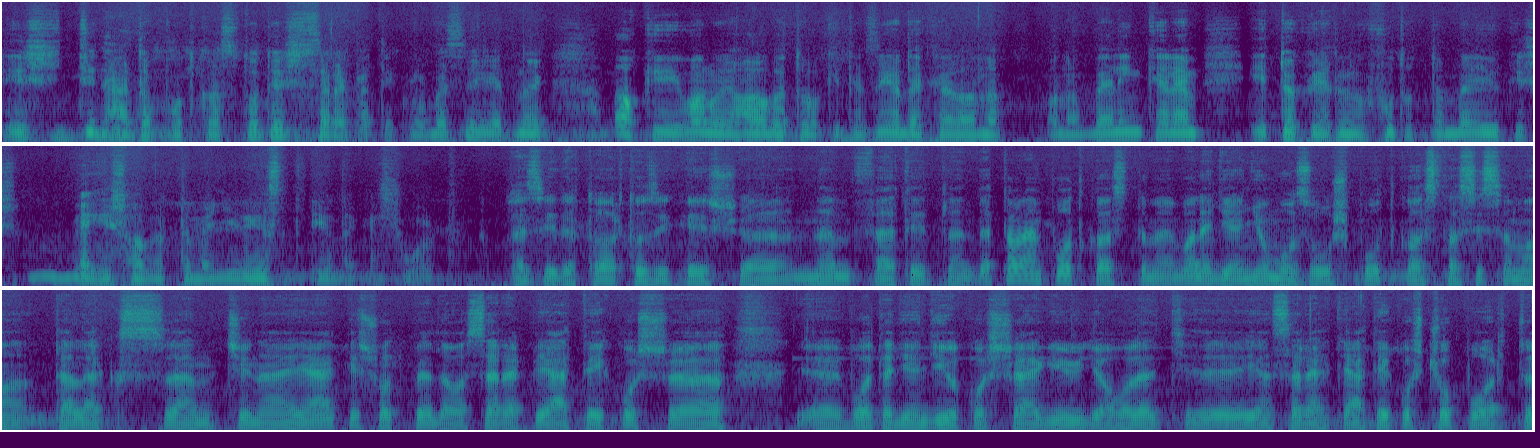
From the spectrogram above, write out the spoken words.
és csináltak podcastot, és szerepjátékról beszélgetnek. Aki van olyan hallgató, akit ez érdekel, annak, annak belinkelem. Én tök véletlenül futottam beléjük, és meg is hallgattam egy részt, érdekes volt. Ez ide tartozik, és nem feltétlen, de talán podcast, mert van egy ilyen nyomozós podcast, azt hiszem a Telexen csinálják, és ott például a szerepjátékos, volt egy ilyen gyilkossági ügy, ahol egy ilyen szerepjátékos csoport,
